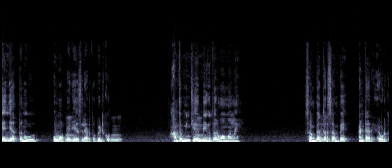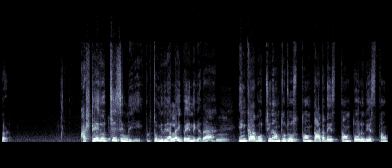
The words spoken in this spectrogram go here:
ఏం చేస్తావు నువ్వు? ఓ ముప్పై కేసులు ఆడతావు పెట్టుకో. ఉమ్, అంత మించి ఏం పీకుతారు మమ్మల్ని? చంపేస్తారు చంపే అంటారు ఎవడికాడు ఆ స్టేజ్ వచ్చేసింది. ఇప్పుడు తొమ్మిది నెలలు అయిపోయింది కదా? ఇంకా కూర్చుని అంతు చూస్తాం తాట తీస్తాం తోలు తీస్తాం.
